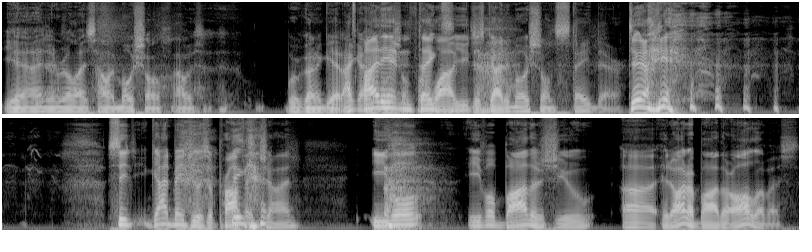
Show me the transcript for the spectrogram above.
Yeah, I didn't realize how emotional I was. We are going to get. I got. I didn't for think so. You just got emotional and stayed there. Dude, yeah. See, God made you as a prophet, John. Evil, evil bothers you. Uh, it ought to bother all of us,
